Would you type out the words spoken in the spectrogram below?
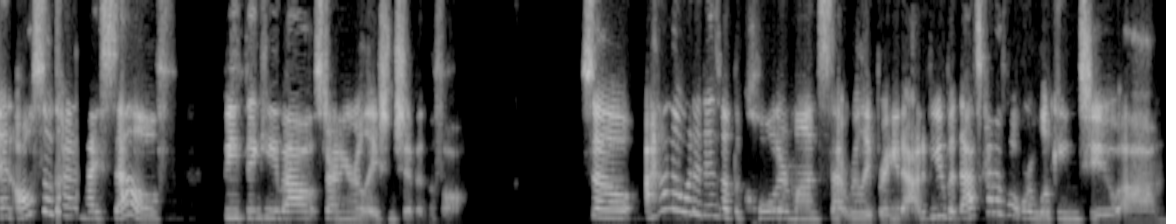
and also kind of myself be thinking about starting a relationship in the fall. So I don't know what it is about the colder months that really bring it out of you, but that's kind of what we're looking to, um,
